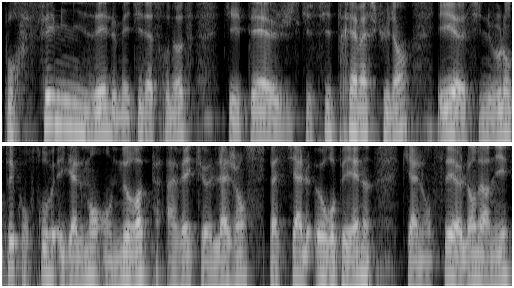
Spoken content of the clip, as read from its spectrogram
pour féminiser le métier d'astronaute qui était jusqu'ici très masculin et euh, c'est une volonté qu'on retrouve également en Europe avec euh, l'agence spatiale européenne qui a lancé euh, l'an dernier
